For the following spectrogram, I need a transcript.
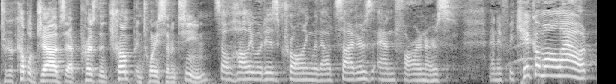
took a couple jabs at President Trump in 2017. So Hollywood is crawling with outsiders and foreigners. And if we kick them all out,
